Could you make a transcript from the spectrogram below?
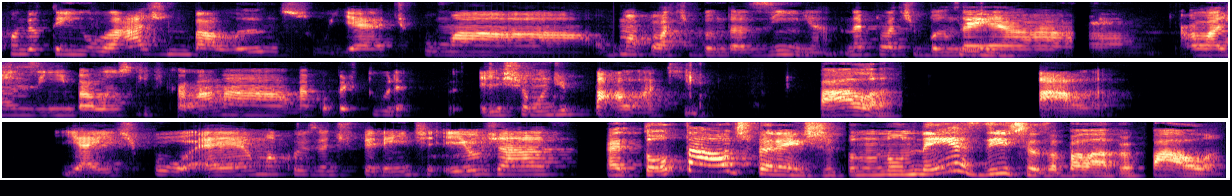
Quando eu tenho laje em balanço e é tipo uma, uma platibandazinha, né? Platibanda Sim. é a, a lajezinha em balanço que fica lá na, na cobertura. Eles chamam de pala aqui. Pala? Pala. E aí, tipo, é uma coisa diferente. Eu já. É total diferente. Tipo, não, nem existe essa palavra, pala.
